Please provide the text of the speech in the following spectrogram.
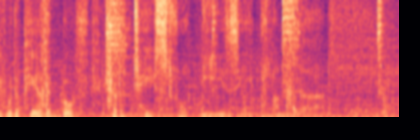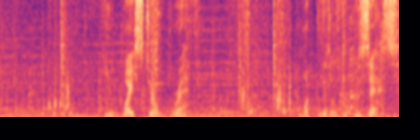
It would appear that both share a taste for easy plunder. You waste your breath. What little you possess.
